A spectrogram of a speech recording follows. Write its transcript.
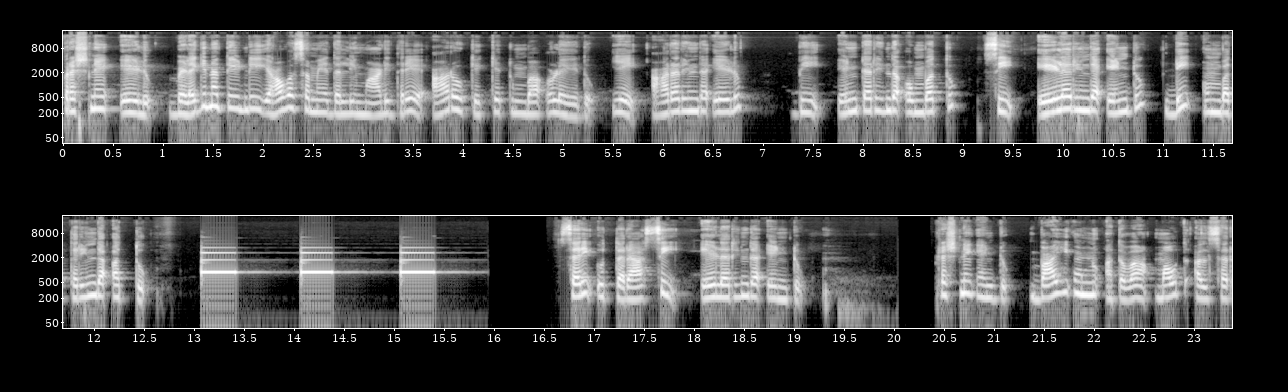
ಪ್ರಶ್ನೆ ಏಳು. ಬೆಳಗಿನ ತಿಂಡಿ ಯಾವ ಸಮಯದಲ್ಲಿ ಮಾಡಿದರೆ ಆರೋಗ್ಯಕ್ಕೆ ತುಂಬ ಒಳ್ಳೆಯದು? ಎ. ಆರರಿಂದ ಏಳು, ಬಿ. ಎಂಟರಿಂದ ಒಂಬತ್ತು, ಸಿ. ಏಳರಿಂದ ಎಂಟು, ಡಿ. ಒಂಬತ್ತರಿಂದ ಹತ್ತು. ಸರಿ, ಉತ್ತರ ಸಿ. ಏಳರಿಂದ ಎಂಟು. ಪ್ರಶ್ನೆ ಎಂಟು. ಬಾಯಿ ಹುಣ್ಣು ಅಥವಾ ಮೌತ್ ಅಲ್ಸರ್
